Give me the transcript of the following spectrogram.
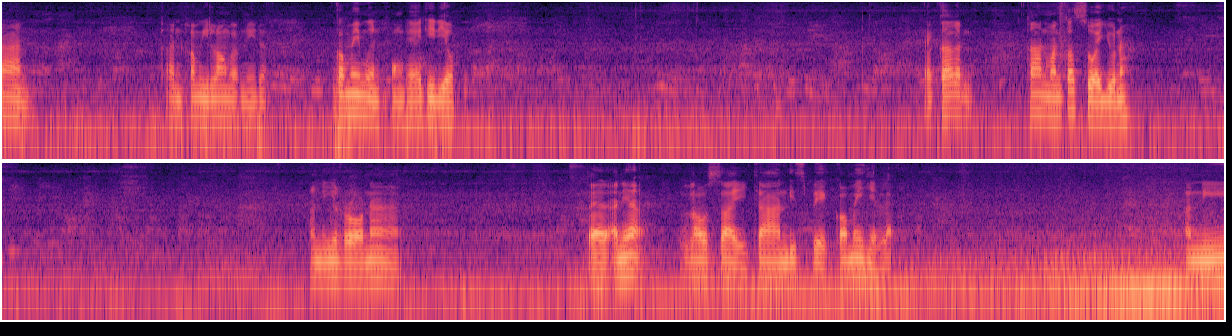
ก้าน ก้านเขามีร่องแบบนี้ด้วย ก็ไม่เหมือนของแท้ทีเดียว แต่ก้านก้านมันก็สวยอยู่นะ อันนี้รอหน้า แต่อันเนี้ยเราใส่จานดิสเพย์ก็ไม่เห็นแหละ อันนี้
